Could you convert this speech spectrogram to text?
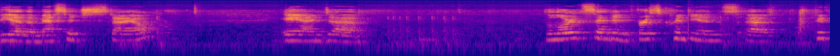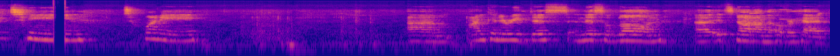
via the message style. And uh, the Lord said in 1 Corinthians uh, 15 20, um, I'm going to read this and this alone. Uh, it's not on the overhead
